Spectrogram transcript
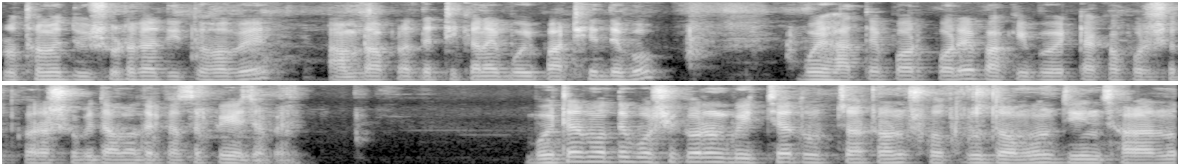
প্রথমে দুইশো টাকা দিতে হবে। আমরা আপনাদের ঠিকানায় বই পাঠিয়ে দেব। বই হাতে পাওয়ার পরে বাকি বইয়ের টাকা পরিশোধ করার সুবিধা আমাদের কাছে পেয়ে যাবেন। বইটার মধ্যে বশীকরণ, বিচ্ছেদ, উচ্চাটন, শত্রু দমন, জিন ছাড়ানো,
